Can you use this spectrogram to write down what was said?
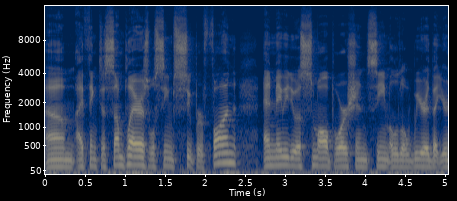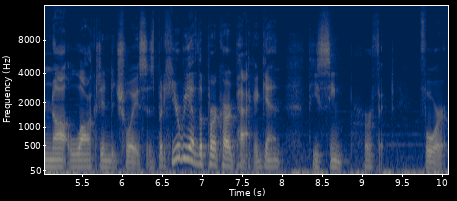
um, I think to some players will seem super fun and maybe to a small portion seem a little weird that you're not locked into choices. But here we have the perk card pack. Again, these seem perfect for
